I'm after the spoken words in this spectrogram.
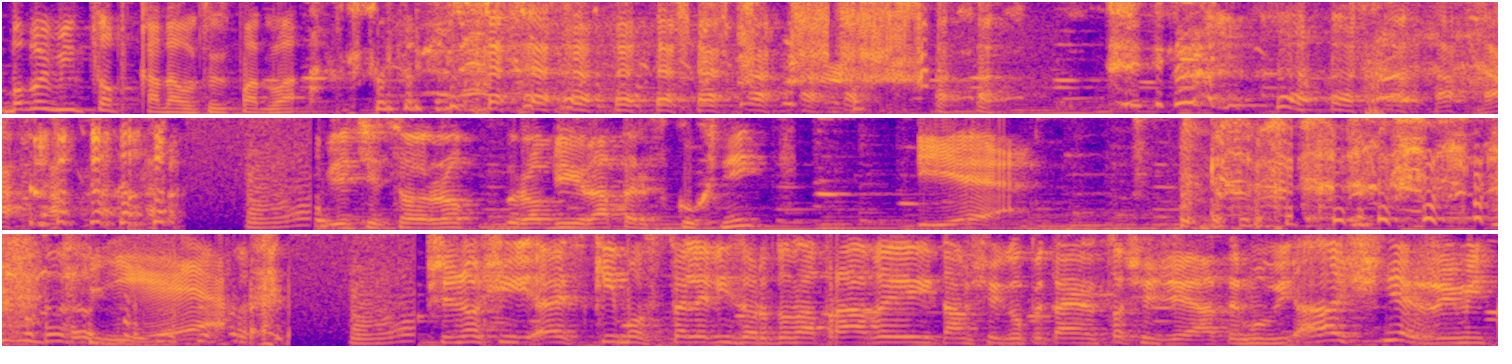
bo by mi copka na oczy spadła. Wiecie co ro robi raper w kuchni? Yeah. Yeah. Przynosi Eskimos telewizor do naprawy i tam się go pytają, co się dzieje, a ten mówi, a śnieży mi.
